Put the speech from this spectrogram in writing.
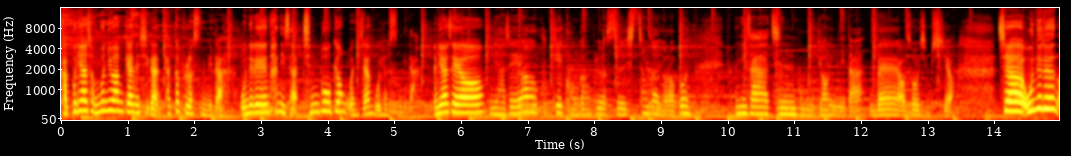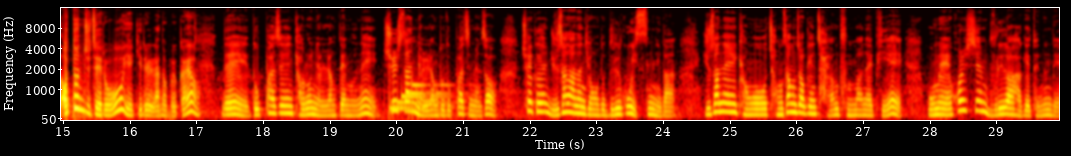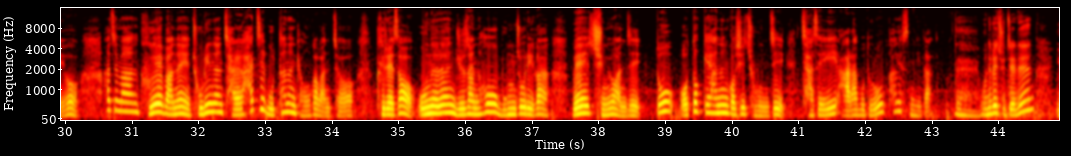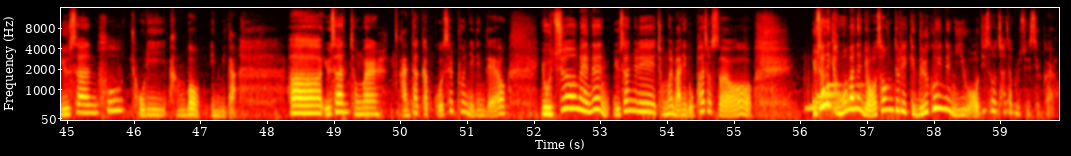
각 분야 전문의와 함께하는 시간 닥터플러스입니다. 오늘은 한의사 진보경 원장 모셨습니다. 안녕하세요. 안녕하세요. 쿠키 건강 플러스 시청자 여러분. 한의사 진보경입니다. 네, 어서 오십시오. 자, 오늘은 어떤 주제로 얘기를 나눠볼까요? 네, 높아진 결혼 연령 때문에 출산 연령도 높아지면서 최근 유산하는 경우도 늘고 있습니다. 유산의 경우 정상적인 자연 분만에 비해 몸에 훨씬 무리가 가게 되는데요. 하지만 그에 반해 조리는 잘 하지 못하는 경우가 많죠. 그래서 오늘은 유산 후 몸조리가 왜 중요한지 또 어떻게 하는 것이 좋은지 자세히 알아보도록 하겠습니다. 네, 오늘의 주제는 유산 후 조리 방법입니다. 아, 유산 정말 안타깝고 슬픈 일인데요. 요즘에는 유산율이 정말 많이 높아졌어요. 유산을 경험하는 여성들이 이렇게 늘고 있는 이유 어디서 찾아볼 수 있을까요?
